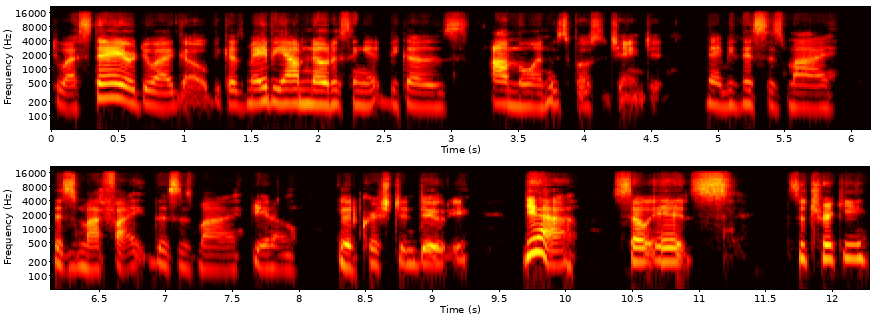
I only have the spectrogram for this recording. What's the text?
do I stay or do I go? Because maybe I'm noticing it because I'm the one who's supposed to change it. Maybe this is my this is my fight. This is my, you know, good Christian duty. Yeah. So it's it's a tricky,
